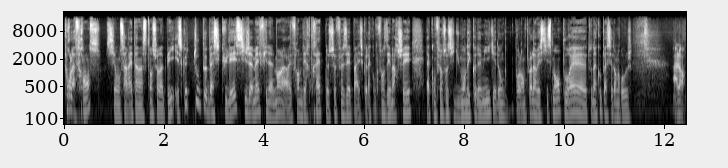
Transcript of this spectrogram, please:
Pour la France, si on s'arrête un instant sur notre pays, est-ce que tout peut basculer si jamais finalement la réforme des retraites ne se faisait pas? Est-ce que la confiance des marchés, la confiance aussi du monde économique et donc pour l'emploi, l'investissement pourrait tout d'un coup passer dans le rouge? Alors,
